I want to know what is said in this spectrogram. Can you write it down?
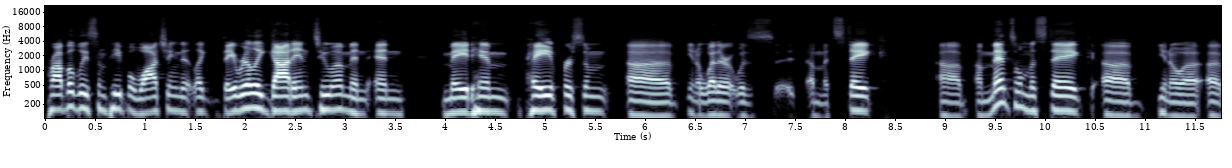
probably some people watching that like they really got into him and and made him pay for some uh you know whether it was a mistake uh, a mental mistake uh you know a, a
